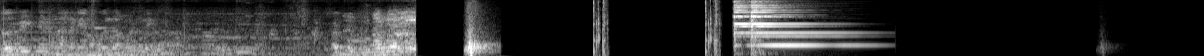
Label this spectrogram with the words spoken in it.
డోర్ పెట్టినట్టు అక్కడ ఏం అదే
